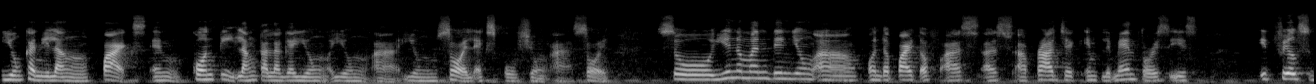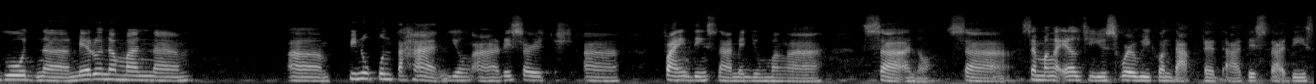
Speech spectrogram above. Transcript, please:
yung kanilang parks and konti lang talaga yung yung uh, yung soil exposed yung uh, soil. So yun naman din yung uh, on the part of us as uh, project implementers is it feels good na meron naman na uh, pinupuntahan yung uh, research uh, findings namin yung mga sa ano sa sa mga LGUs where we conducted uh, these studies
